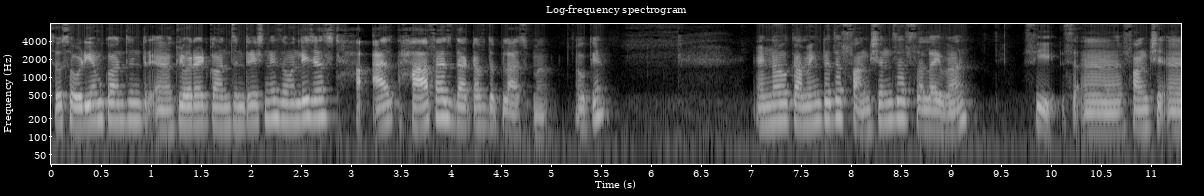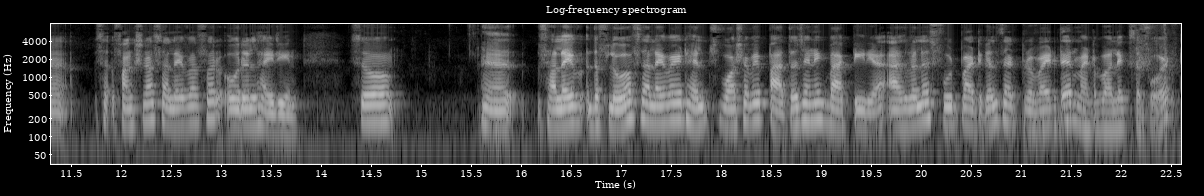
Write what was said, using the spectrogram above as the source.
so sodium concentra- uh, chloride concentration is only just ha- half as that of the plasma. Okay. And now coming to the functions of saliva. See, uh, function uh, function of saliva for oral hygiene. So uh, saliva the flow of saliva it helps wash away pathogenic bacteria as well as food particles that provide their metabolic support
